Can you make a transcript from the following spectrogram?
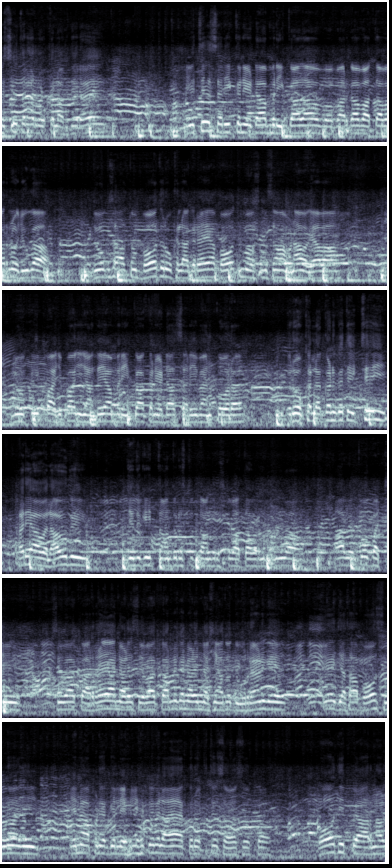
ਇਸੇ ਤਰ੍ਹਾਂ ਰੁੱਖ ਲੱਗਦੇ ਰਹੇ। ਇੱਥੇ ਸਰੀ ਕੈਨੇਡਾ, ਅਮਰੀਕਾ ਦਾ ਵਰਗਾ ਵਾਤਾਵਰਨ ਹੋ ਜਾਊਗਾ। ਦੋ ਕੁ ਸਾਲ ਤੋਂ ਬਹੁਤ ਰੁੱਖ ਲੱਗ ਰਹੇ ਆ, ਬਹੁਤ ਮੌਸਮ ਸੁਹਾਵਣਾ ਹੋ ਗਿਆ ਵਾ। ਲੋਕੀ ਭੱਜ ਭੱਜ ਜਾਂਦੇ ਆ, ਅਮਰੀਕਾ, ਕੈਨੇਡਾ, ਸਰੀ, ਵੈਨਕੂਵਰ। ਰੁੱਖ ਲੱਗਣਗੇ ਤੇ ਇੱਥੇ ਹੀ ਹਰਿਆਵਲ ਆਊਗੀ, ਜ਼ਿੰਦਗੀ ਤੰਦਰੁਸਤ ਤੰਦਰੁਸਤ ਵਾਤਾਵਰਨ ਬਣੂਗਾ। ਆ ਵੇਖੋ ਬੱਚੇ ਸੇਵਾ ਕਰ ਰਹੇ ਆ, ਨਾਲੇ ਸੇਵਾ ਕਰਨਗੇ, ਨਾਲੇ ਨਸ਼ਿਆਂ ਤੋਂ ਦੂਰ ਰਹਿਣਗੇ। ਇਹ ਜਥਾ ਬਹੁਤ ਸੋਹਣਾ ਜੀ। ਇਹਨਾਂ ਆਪਣੇ ਅੱਗੇ ਲਿਖ ਲਿਖ ਕੇ ਵੀ ਲਾਇਆ ਇੱਕ ਰੁੱਖ ਤੇ 100 ਸੁੱਖ। ਬਹੁਤ ਹੀ ਪਿਆਰ ਨਾਲ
